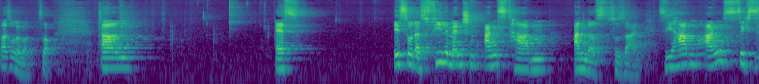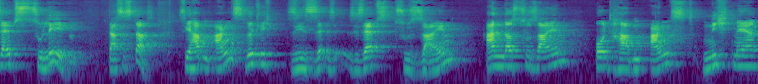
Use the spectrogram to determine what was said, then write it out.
Was auch immer. So. Ähm, es ist so, dass viele Menschen Angst haben, anders zu sein. Sie haben Angst, sich selbst zu leben. Das ist das. Sie haben Angst, wirklich sie, sie selbst zu sein, anders zu sein und haben Angst, nicht mehr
